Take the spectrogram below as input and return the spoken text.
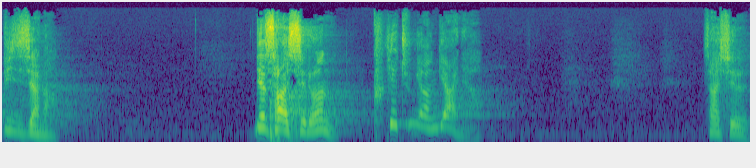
삐지잖아. 이게 사실은 그게 중요한 게 아니야. 사실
